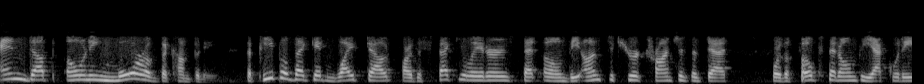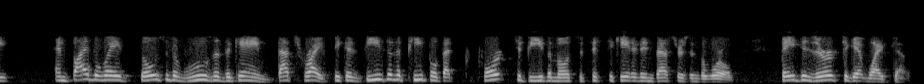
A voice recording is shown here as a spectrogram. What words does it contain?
end up owning more of the company. The people that get wiped out are the speculators that own the unsecured tranches of debt or the folks that own the equity. And by the way, those are the rules of the game. That's right, because these are the people that purport to be the most sophisticated investors in the world. They deserve to get wiped out.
